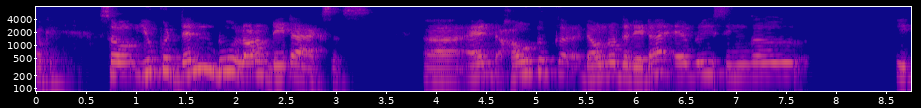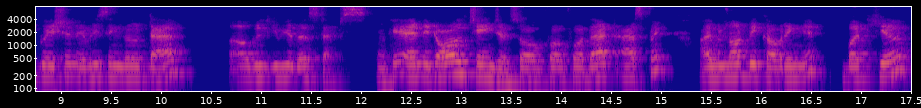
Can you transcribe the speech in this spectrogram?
Okay. So you could then do a lot of data access uh, and how to download the data. Every single equation, every single tab uh, will give you the steps. Okay, and it all changes. So for, for that aspect, I will not be covering it. But here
